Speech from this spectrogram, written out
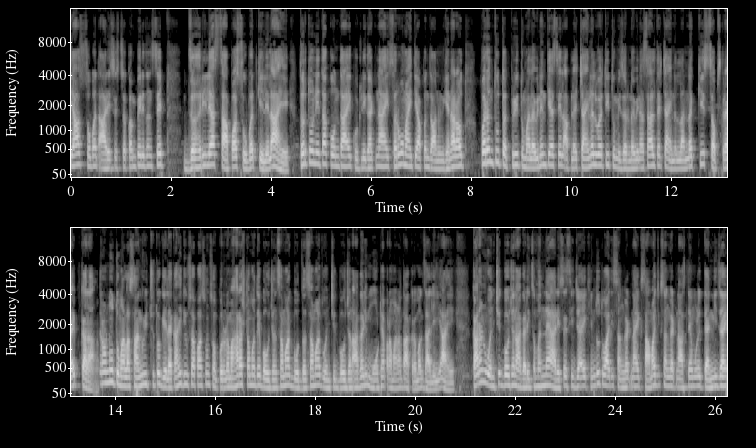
त्यासोबत आर एस एसचं कंपॅरिझन सेट जहरील्या सापासोबत केलेला आहे. तर तो नेता कोणता आहे कुठली घटना आहे सर्व माहिती आपण जाणून घेणार आहोत. परंतु तत्पूर्वी तुम्हाला विनंती असेल आपल्या चॅनलवरती तुम्ही जर नवीन असाल तर चॅनलला नक्कीच सबस्क्राईब करा. मित्रांनो तुम्हाला सांगू इच्छितो गेल्या काही दिवसापासून संपूर्ण महाराष्ट्रामध्ये बहुजन समाज बौद्ध समाज वंचित बहुजन आघाडी मोठ्या प्रमाणात आक्रमक झालेली आहे. कारण वंचित बहुजन आघाडीचं म्हणणं आहे आर एस एस ही ज्या एक हिंदुत्ववादी संघटना एक सामाजिक संघटना असल्यामुळे त्यांनी जे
